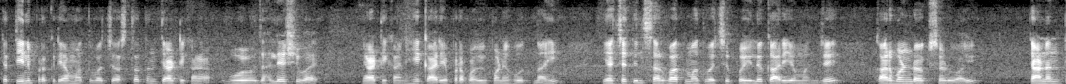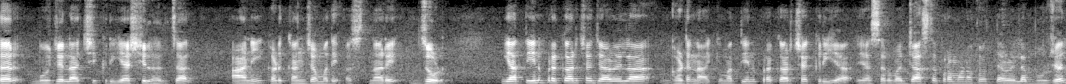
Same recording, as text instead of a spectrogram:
त्या तीन प्रक्रिया महत्त्वाच्या असतात आणि त्या ठिकाणी हो झाल्याशिवाय या ठिकाणी हे कार्य प्रभावीपणे होत नाही. याच्यातील सर्वात महत्त्वाचे पहिलं कार्य म्हणजे कार्बन डायऑक्साईड वायू त्यानंतर भूजलाची क्रियाशील हालचाल आणि खडकांच्यामध्ये असणारे जोड. या तीन प्रकारच्या ज्यावेळेला घटना किंवा तीन प्रकारच्या क्रिया या सर्वात जास्त प्रमाणात होतात त्यावेळेला भूजल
